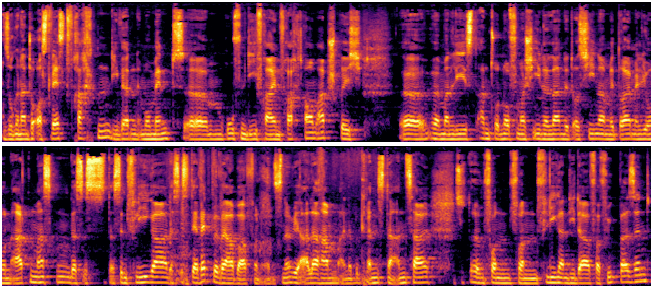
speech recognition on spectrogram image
sogenannte Ost-West-Frachten. Die werden im Moment, ähm, rufen die freien Frachtraum ab, sprich, äh, wenn man liest, Antonov-Maschine landet aus China mit drei Millionen Atemmasken. Das ist, das sind Flieger, das ist der Wettbewerber von uns. Ne? Wir alle haben eine begrenzte Anzahl äh, von, von Fliegern, die da verfügbar sind.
